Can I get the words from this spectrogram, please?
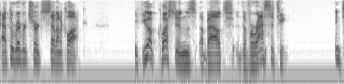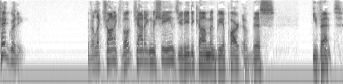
at the River Church, 7 o'clock. If you have questions about the veracity, integrity of electronic vote counting machines, you need to come and be a part of this event.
